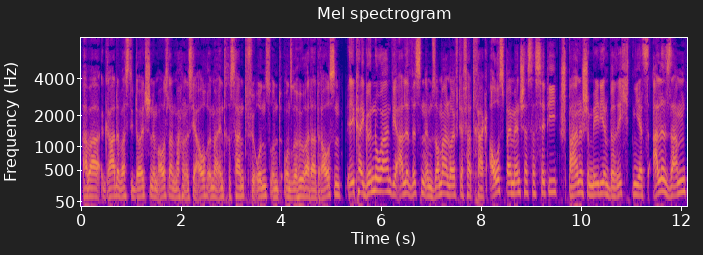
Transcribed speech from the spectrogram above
aber gerade was die Deutschen im Ausland machen, ist ja auch immer interessant für uns und unsere Hörer da draußen. Ilkay Gündogan, wir alle wissen, im Sommer läuft der Vertrag aus bei Manchester City. Spanische Medien berichten jetzt allesamt,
